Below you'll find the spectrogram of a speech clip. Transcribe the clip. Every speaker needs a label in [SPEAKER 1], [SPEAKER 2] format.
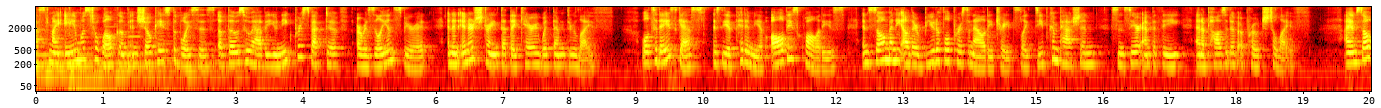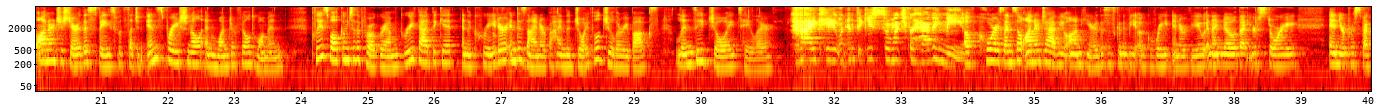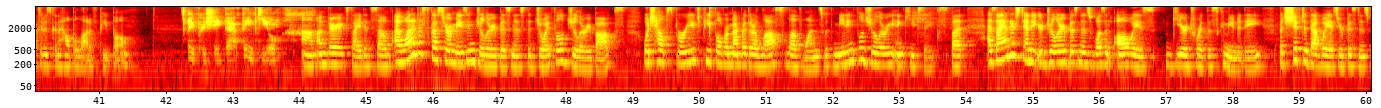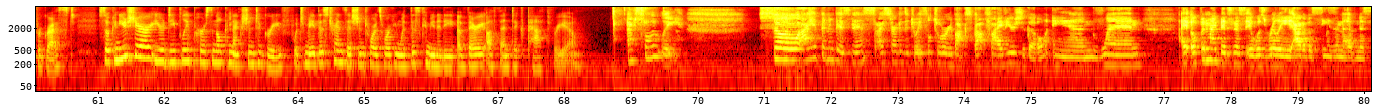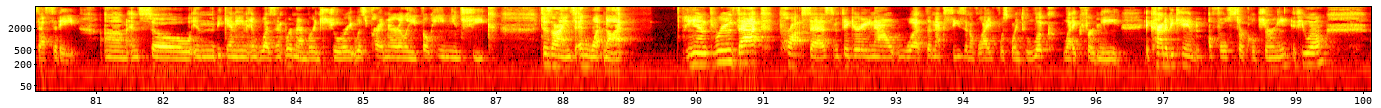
[SPEAKER 1] podcast, my aim was to welcome and showcase the voices of those who have a unique perspective, a resilient spirit, and an inner strength that they carry with them through life. Well, today's guest is the epitome of all these qualities and so many other beautiful personality traits like deep compassion, sincere empathy, and a positive approach to life. I am so honored to share this space with such an inspirational and wonder filled woman. Please welcome to the program grief advocate and the creator and designer behind the Joyful Jewelry Box, Lindsay Joy Taylor.
[SPEAKER 2] Hi, Caitlin. and Thank you so much for having me.
[SPEAKER 1] Of course, I'm so honored to have you on here. This is going to be a great interview, and I know that your story and your perspective is going to help a lot of people.
[SPEAKER 2] I appreciate that. Thank you.
[SPEAKER 1] Um, I'm very excited. So, I want to discuss your amazing jewelry business, the Joyful Jewelry Box, which helps bereaved people remember their lost loved ones with meaningful jewelry and keepsakes. But as I understand it, your jewelry business wasn't always geared toward this community, but shifted that way as your business progressed. So, can you share your deeply personal connection to grief, which made this transition towards working with this community a very authentic path for you?
[SPEAKER 2] Absolutely. So I have been in business. I started the Joyful Jewelry Box about five years ago, and when I opened my business, it was really out of a season of necessity. Um, and so in the beginning, it wasn't remembrance jewelry; it was primarily bohemian chic designs and whatnot. And through that process and figuring out what the next season of life was going to look like for me, it kind of became a full circle journey, if you will.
